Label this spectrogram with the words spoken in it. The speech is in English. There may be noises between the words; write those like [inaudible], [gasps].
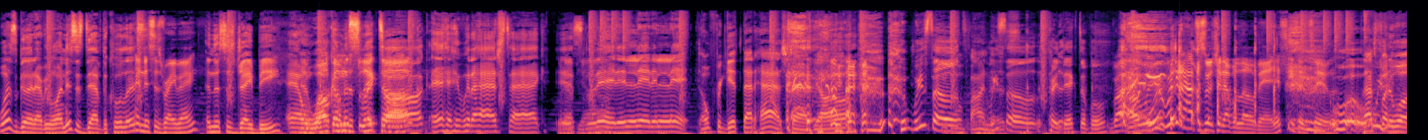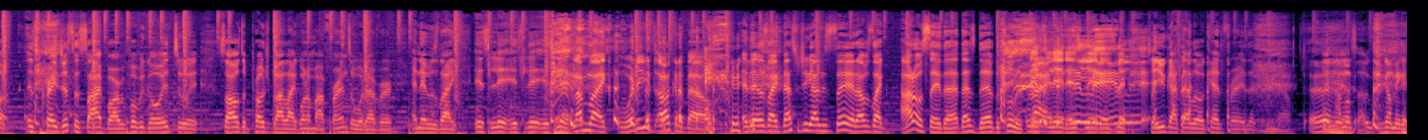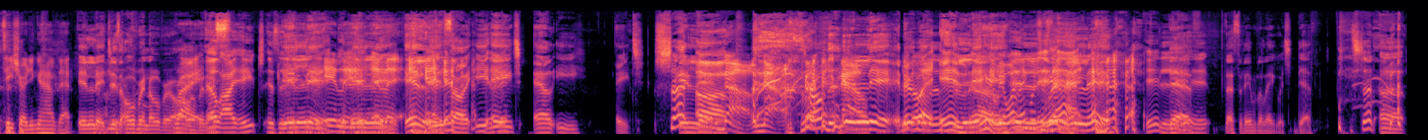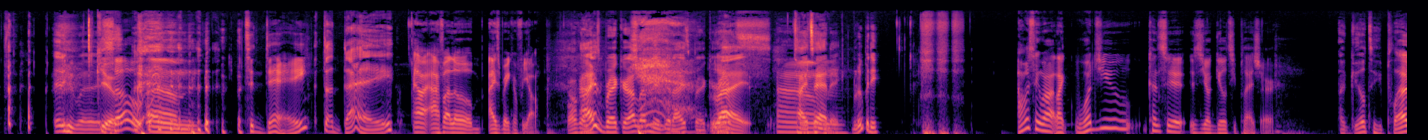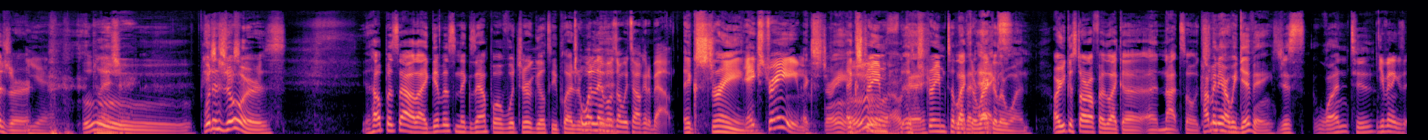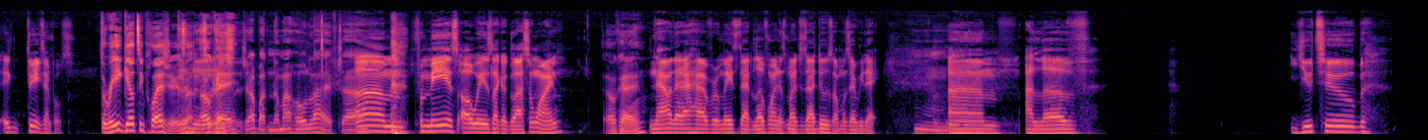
What's good, everyone? This is Dev the Coolest. And this is Ray Bay. And this is JB. And, welcome, to Slick Talk. Hey, [laughs] with a hashtag. It's y'all. lit, it lit, it lit. Don't forget that hashtag, y'all. [laughs] we so Don't find we us. so predictable. [laughs] Right. we're, we're gonna have to switch it up a little bit. It's season two. Whoa, That's we- funny. Well, it's crazy. Just a sidebar before we go into it. So I was approached by like one of my friends or whatever, and it was like, "It's lit, it's lit, it's lit." And I'm like, "What are you talking about?" And they was like, "That's what you guys are saying." I was like, "I don't say that. That's Dev the coolest. It's Right. lit, it's lit, it's Lit, lit." lit. So you got that little catchphrase that you know. Uh, but I'm yeah, gonna, so- we're gonna make a T-shirt. You can have that. It lit just over and over. all Right. over. L I H is It lit. lit. It lit, It it lit. lit. It lit. [laughs] So E H L E H. Shut It up. No, no, It [laughs] no. lit. And they're Don't like, listen it to lit. I mean, what It language is that? It lit. It lit. That's the name of the language. Deaf. Shut up. [laughs] Anyway, Cute. So, um, [laughs] today today, uh, I have a little icebreaker for y'all. Okay. icebreaker. I love me a good icebreaker. Right. Um, Titanic. Bloopity. I was thinking about like, what do you consider is your guilty pleasure? A guilty pleasure. Yeah. [laughs] Ooh. What is yours? Help us out. Like, give us an example of what your guilty pleasure. What would levels be. are we talking about? extreme? Extreme. Extreme. extreme. Ooh, okay. Extreme to With like an the regular X. one, or you could start off as like a, a not so. Extreme How many are we giving? Just one, two, Give an ex- three examples. three guilty pleasures. Okay. Gracious, Y'all about to know my whole life, child. Um, for me, it's always like a glass of wine. Okay. Now that I have roommates that love wine as much as I do, it's almost every day. Um, I love YouTube,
